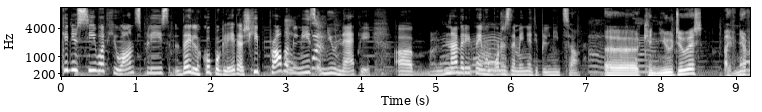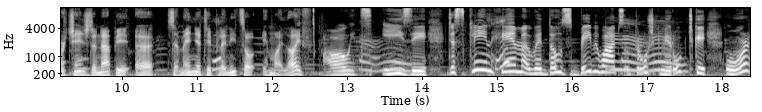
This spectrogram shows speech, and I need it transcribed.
Can you see what he wants, please? Daj lahko pogledaš. He probably needs a new nappy. Uh, najverjetneje mu moraš zamenjati plenico. Uh, can you do it? I've never changed a nappy, uh, zamenjati plenico in my life. Oh, it's easy. Just clean him with those baby wipes otroškimi robčki, or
